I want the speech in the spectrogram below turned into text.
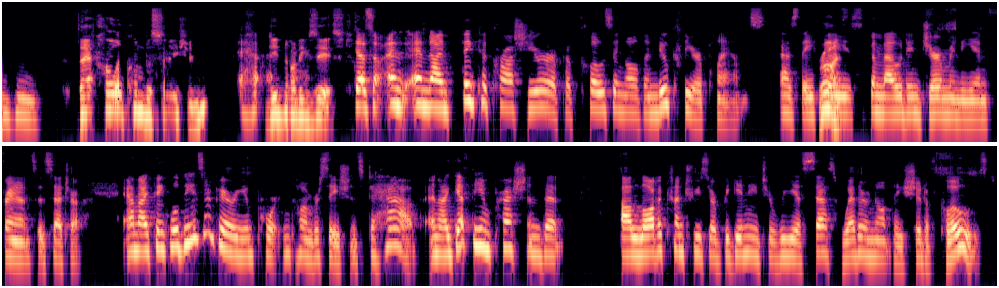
Mm-hmm. that whole conversation did not exist. Doesn't and and I think across Europe of closing all the nuclear plants as they right. phase them out in Germany and France, etc. And I think, well, these are very important conversations to have. And I get the impression that a lot of countries are beginning to reassess whether or not they should have closed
